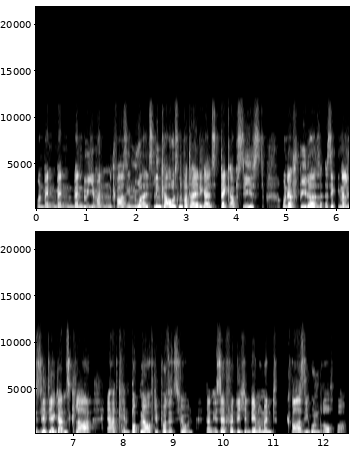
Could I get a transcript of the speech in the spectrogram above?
Und wenn, wenn, wenn du jemanden quasi nur als linker Außenverteidiger, als Backup siehst und der Spieler signalisiert dir ganz klar, er hat keinen Bock mehr auf die Position, dann ist er für dich in dem Moment quasi unbrauchbar.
